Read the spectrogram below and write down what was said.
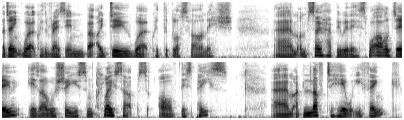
I don't work with resin, but I do work with the gloss varnish. Um, I'm so happy with this. What I'll do is I will show you some close-ups of this piece um, I'd love to hear what you think.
